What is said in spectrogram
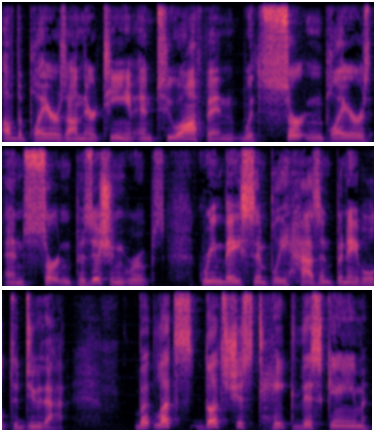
of the players on their team. And too often, with certain players and certain position groups, Green Bay simply hasn't been able to do that. But let's let's just take this game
